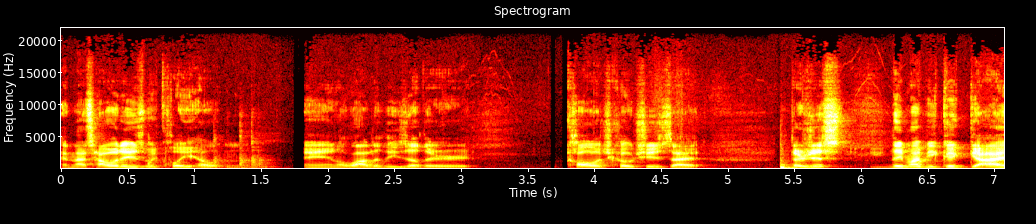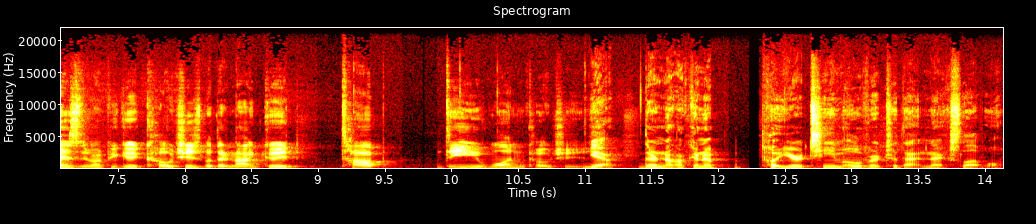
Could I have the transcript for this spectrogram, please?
and that's how it is with Clay Helton and a lot of these other college coaches that they're just they might be good guys, they might be good coaches, but they're not good top D one coaches. Yeah, they're not to put your team over to that next level.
